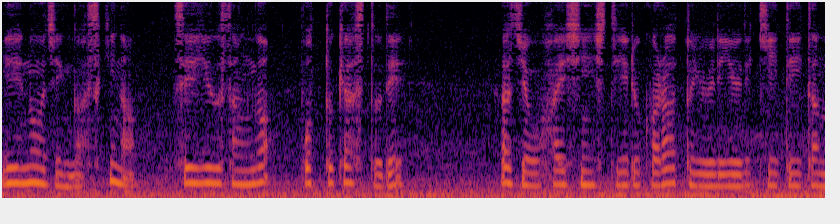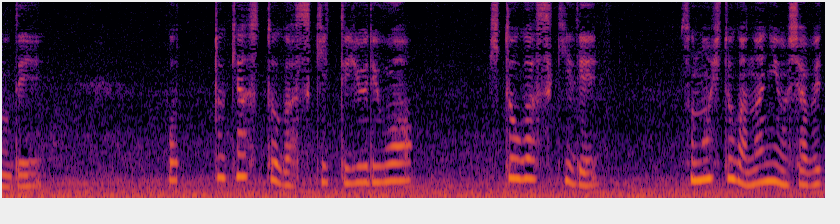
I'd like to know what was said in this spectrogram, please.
芸能人が好きな声優さんがポッドキャストでラジオを配信しているからという理由で聞いていたのでポッドキャストが好きっていうよりは人が好きでその人が何を喋っ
